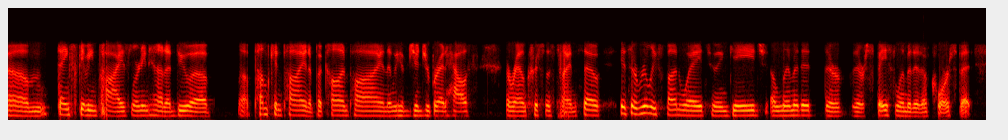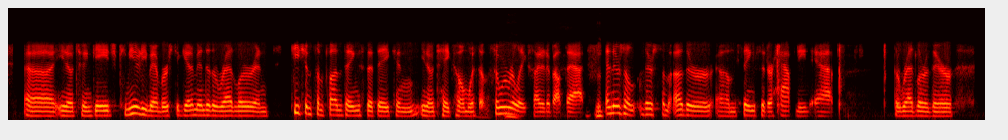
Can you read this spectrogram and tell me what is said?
um, Thanksgiving pies, learning how to do a, a pumpkin pie and a pecan pie, and then we have gingerbread house around Christmas time. So it's a really fun way to engage a limited, they're they're space limited, of course, but uh, you know, to engage community members to get them into the Redler and teach them some fun things that they can you know take home with them. So we're really excited about that. And there's a there's some other um, things that are happening at the Redler. They're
